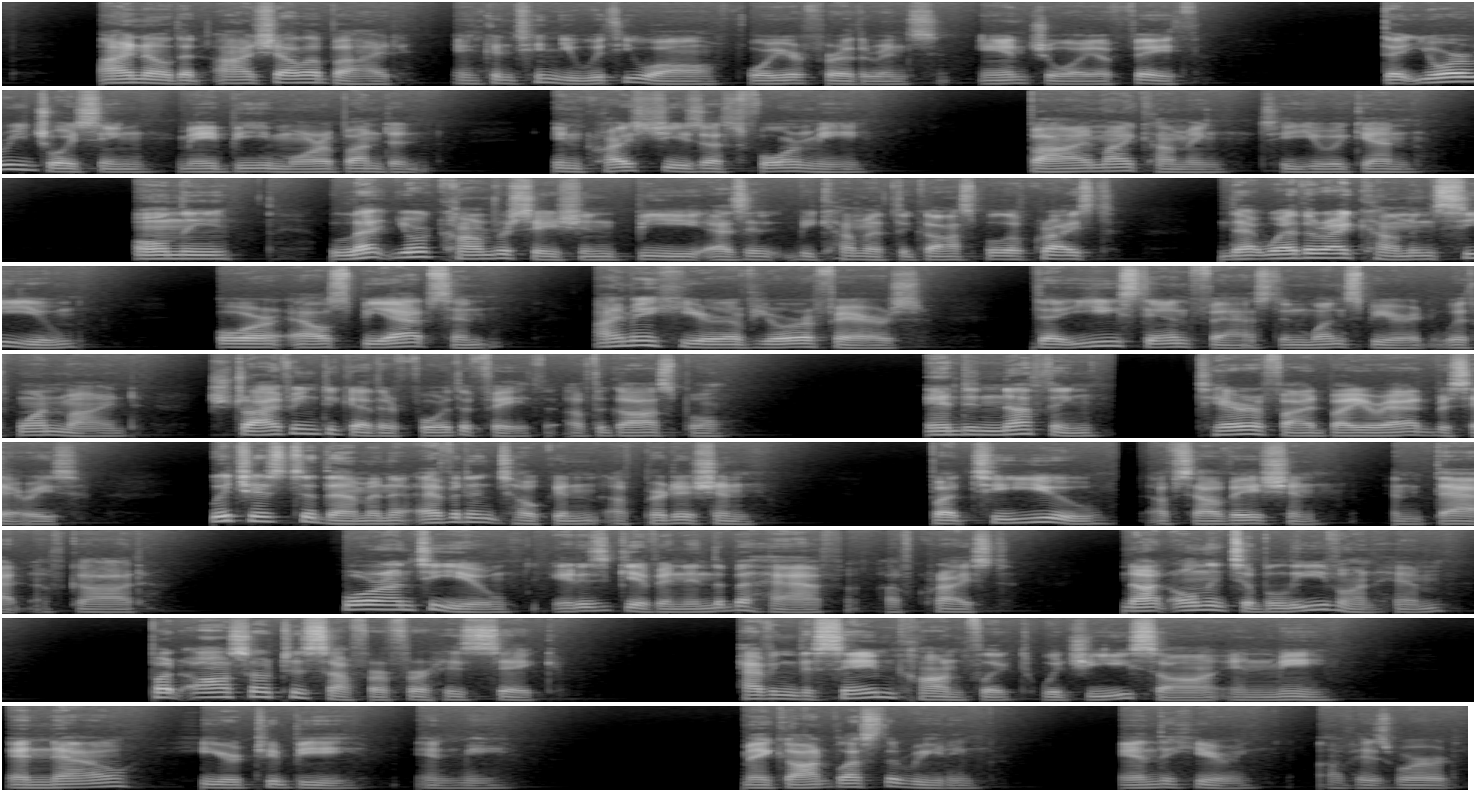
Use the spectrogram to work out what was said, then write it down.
I know that I shall abide and continue with you all for your furtherance and joy of faith, that your rejoicing may be more abundant in Christ Jesus for me by my coming to you again. Only let your conversation be as it becometh the gospel of Christ, that whether I come and see you, or else be absent, I may hear of your affairs, that ye stand fast in one spirit, with one mind, striving together for the faith of the gospel, and in nothing terrified by your adversaries, which is to them an evident token of perdition, but to you of salvation, and that of God. For unto you it is given in the behalf of Christ, not only to believe on him, but also to suffer for his sake, having the same conflict which ye saw in me, and now hear to be in me. May God bless the reading and the hearing of his word.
